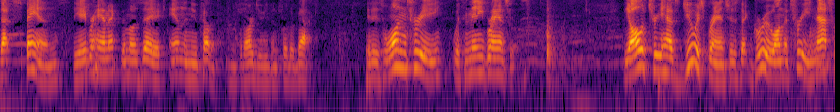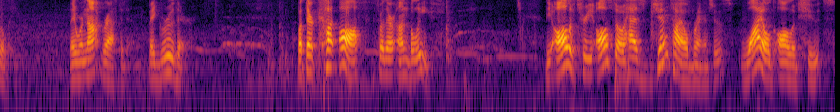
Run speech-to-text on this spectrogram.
that spans the Abrahamic, the Mosaic, and the New Covenant. You could argue even further back. It is one tree with many branches. The olive tree has Jewish branches that grew on the tree naturally. They were not grafted in, they grew there. But they're cut off for their unbelief. The olive tree also has Gentile branches, wild olive shoots,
